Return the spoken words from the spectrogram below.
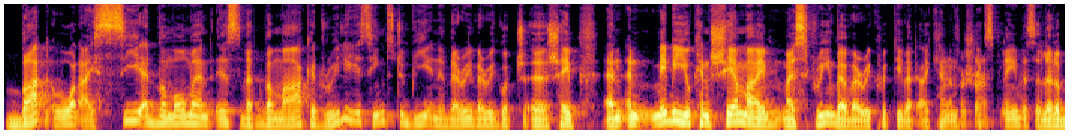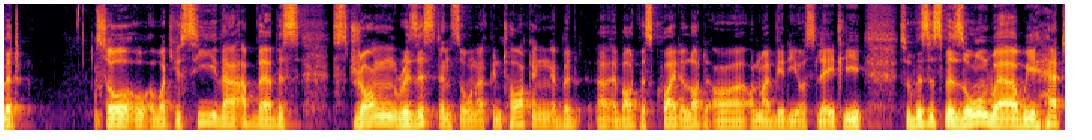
But what I see at the moment is that the market really seems to be in a very, very good uh, shape. And and maybe you can share my my screen there very quickly that I can sure. explain this a little bit. So what you see there up there, this strong resistance zone. I've been talking a bit uh, about this quite a lot uh, on my videos lately. So this is the zone where we had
